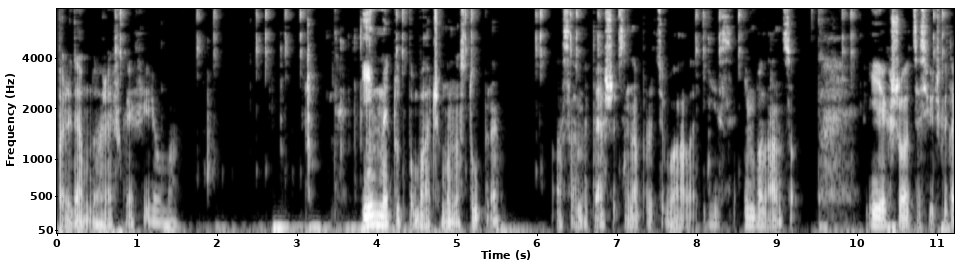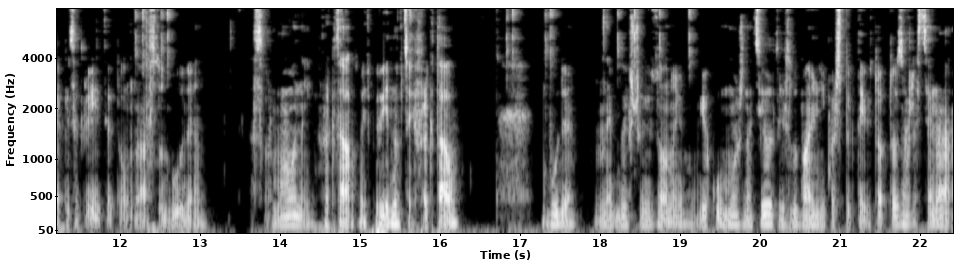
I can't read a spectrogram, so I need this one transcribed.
Перейдемо до графіка ефіріума. І ми тут побачимо наступне. А саме те, що ціна працювала із імбалансом. І якщо ця свічка так і закриється, то у нас тут буде сформований фрактал. Відповідно, цей фрактал буде найближчою зоною, в яку можна цілити з глобальній перспективі. Тобто зараз ціна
